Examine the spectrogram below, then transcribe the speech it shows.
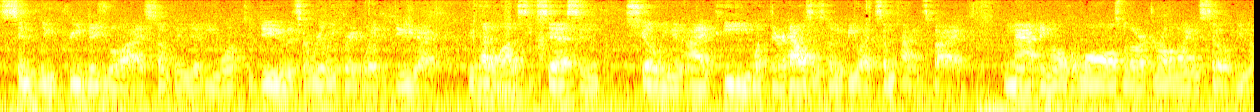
simply pre-visualize something that you want to do, it's a really great way to do that. We've had a lot of success in showing an IP what their house is going to be like sometimes by mapping all the walls with our drawings. So, you know,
